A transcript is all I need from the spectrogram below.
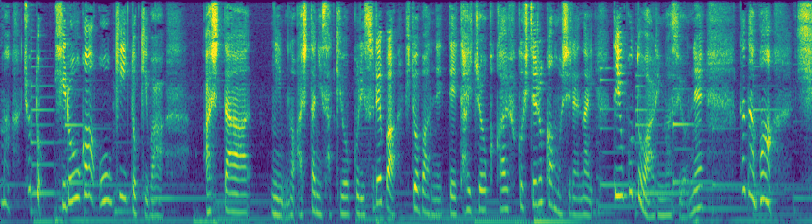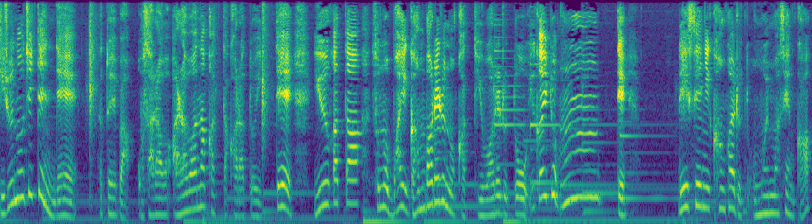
まあ、ちょっと疲労が大きい時は明日にの明日に先送りすれば一晩寝て体調が回復してるかもしれないっていうことはありますよね。ただまあ昼の時点で例えばお皿を洗わなかったからといって夕方その倍頑張れるのかって言われると意外とうーんって冷静に考えると思いませんか？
